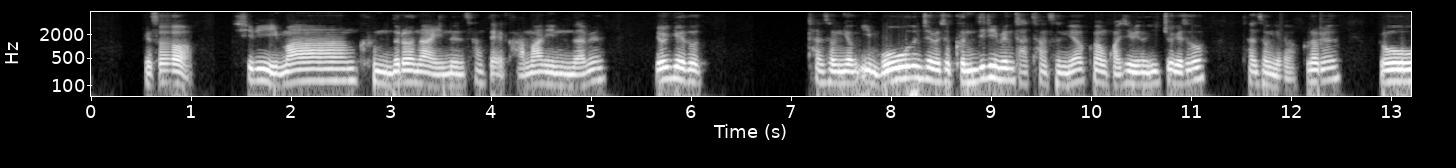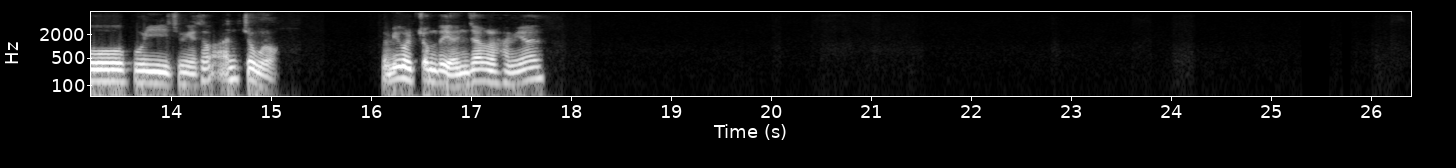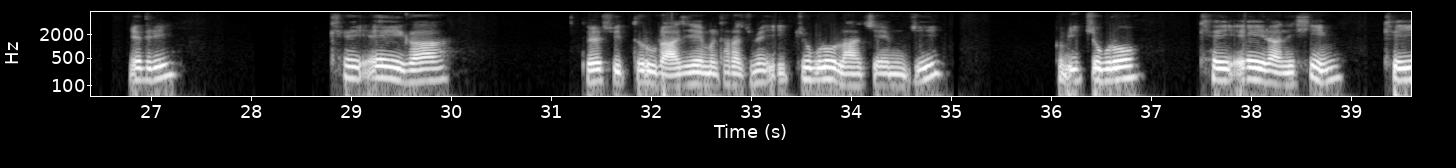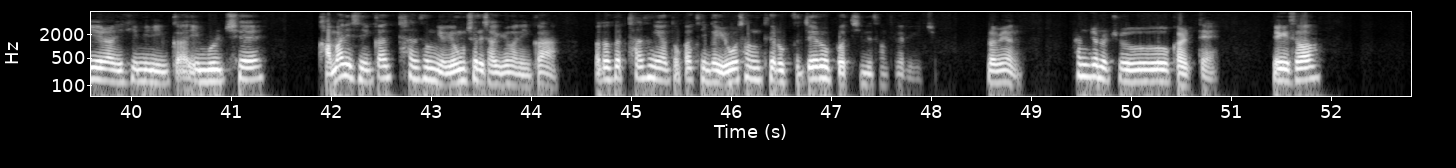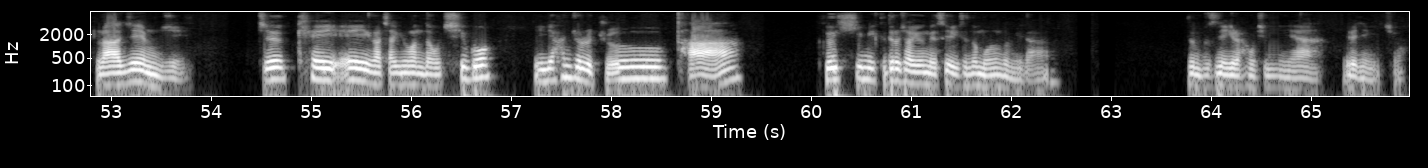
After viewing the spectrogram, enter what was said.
그래서 실이 이만큼 늘어나 있는 상태에 가만히 있는다면 여기에도 탄성력, 이 모든 점에서 건드리면 다 탄성력, 그럼 관심 있는 이쪽에서 탄성력. 그러면 요 부위 중에서 안쪽으로. 그럼 이걸 좀 더 연장을 하면 얘들이 KA가 될 수 있도록 라지 M을 달아주면 이쪽으로 라지 MG 그럼 이쪽으로 KA라는 힘 KA라는 힘이니까 이 물체 가만히 있으니까 탄성력 용철에 작용하니까 아까 그 탄성력과 똑같으니까 이 상태로 그대로 버티는 상태가 되겠죠. 그러면 한 줄을 쭉 갈 때 여기서 라지 MG 즉 KA가 작용한다고 치고 이게 한 줄을 쭉다 그 힘이 그대로 작용돼서 여기서 넘어오는 겁니다. 무슨 얘기를 하고 싶느냐 이런 얘기죠.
